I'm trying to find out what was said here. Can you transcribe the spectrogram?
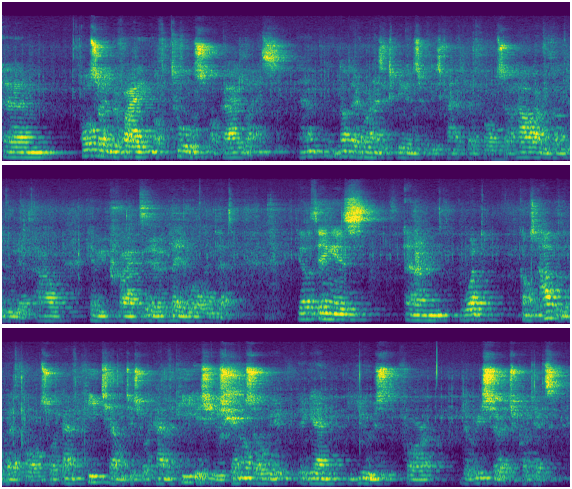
Um, also in providing of tools or guidelines. And not everyone has experience with these kind of platforms, so how are we going to do that? How can we provide, uh, play a role in that? The other thing is um, what comes out of the platforms, what kind of key challenges, what kind of key issues can also be, again, used for the research projects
